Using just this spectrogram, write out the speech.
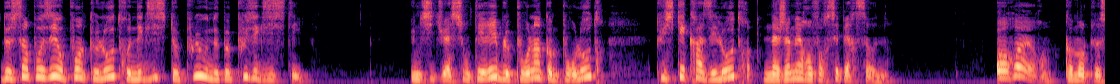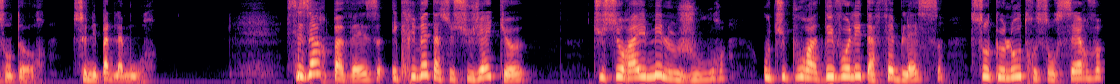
de s'imposer au point que l'autre n'existe plus ou ne peut plus exister. Une situation terrible pour l'un comme pour l'autre, puisqu'écraser l'autre n'a jamais renforcé personne. Horreur, commente le centaure, ce n'est pas de l'amour. César Pavès écrivait à ce sujet que Tu seras aimé le jour où tu pourras dévoiler ta faiblesse sans que l'autre s'en serve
